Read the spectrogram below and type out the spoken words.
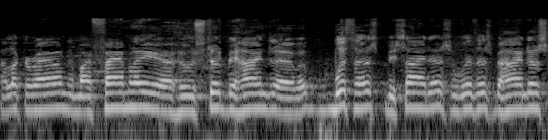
I look around and my family uh, who stood behind, uh, with us, beside us, with us, behind us,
